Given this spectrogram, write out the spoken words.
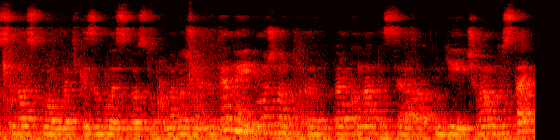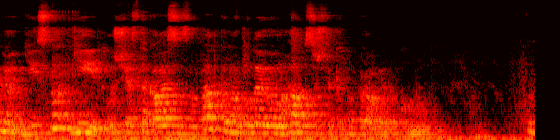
свідоцтво, батьки забули свідоцтво про народження дитини, і можна е, переконатися у дії. Чи вам достатньо дійсно дії? Тому що я стикалася з випадками, коли вимагали все ж таки паперовий документ. Ні,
